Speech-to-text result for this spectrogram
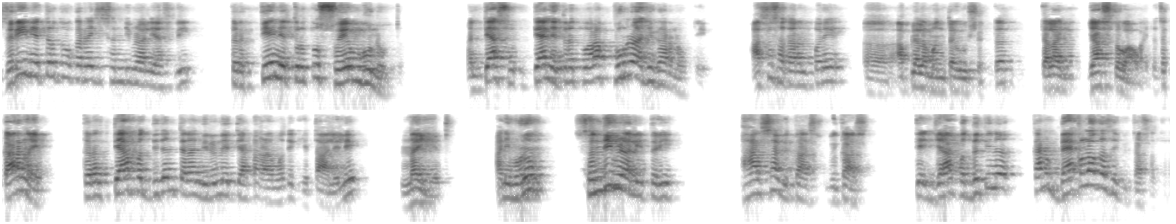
जरी नेतृत्व करण्याची संधी मिळाली असली तर ते नेतृत्व स्वयंभू नव्हतं. आणि त्या त्या नेतृत्वाला पूर्ण अधिकार नव्हते. असं साधारणपणे अं, आपल्याला म्हणता येऊ शकतं. त्याला जास्त वाव आहे. त्याचं कारण आहे कारण त्या पद्धतीने त्याला निर्णय त्या काळामध्ये घेता आलेले नाहीयेत. आणि म्हणून संधी मिळाली तरी फारसा विकास विकास ते ज्या पद्धतीनं कारण बॅकलॉगच आहे विकासाचा.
